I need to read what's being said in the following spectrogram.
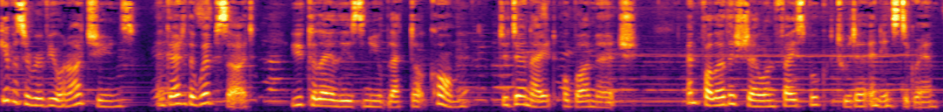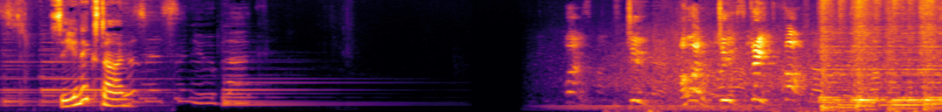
give us a review on iTunes, and go to the website ukuleleisthenewblack.com to donate or buy merch. And follow the show on Facebook, Twitter, and Instagram. See you next time. One, two, one, two, three, four.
